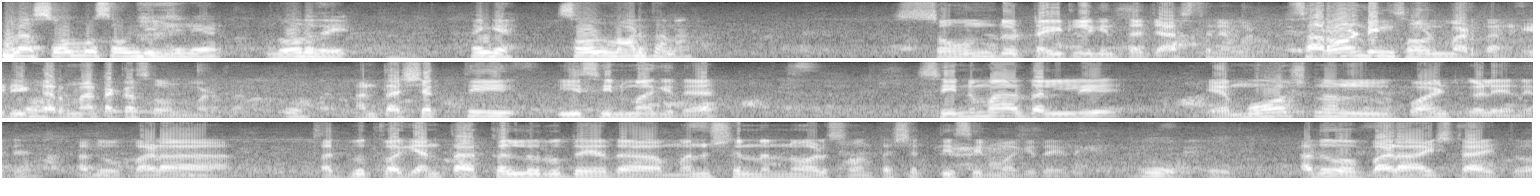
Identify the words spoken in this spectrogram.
ಅಣ್ಣ ಸೋಮು ಸೌಂಡ್ ಇಂಜಿನಿಯರ್ ನೋಡಿದ್ರಿ. ಹೆಂಗೆ? ಸೌಂಡ್ ಮಾಡ್ತಾನ? ಸೌಂಡ್ ಟೈಟ್ಲ್ಗಿಂತ ಜಾಸ್ತಿನೇ ಮಾಡ್ತಾನೆ. ಸರೌಂಡಿಂಗ್ ಸೌಂಡ್ ಮಾಡ್ತಾನೆ. ಇಡೀ ಕರ್ನಾಟಕ ಸೌಂಡ್ ಮಾಡ್ತಾನೆ. ಅಂತ ಶಕ್ತಿ ಈ ಸಿನಿಮಾಗಿದೆ. ಸಿನಿಮಾದಲ್ಲಿ ಎಮೋಷ್ನಲ್ ಪಾಯಿಂಟ್ಗಳೇನಿದೆ ಅದು ಬಹಳ ಅದ್ಭುತವಾಗಿ ಎಂಥ ಕಲ್ಲು ಹೃದಯದ ಮನುಷ್ಯನನ್ನು ಅಳಿಸುವಂಥ ಶಕ್ತಿ ಸಿನಿಮಾಗಿದೆ ಇದಕ್ಕೆ. ಅದು ಬಹಳ ಇಷ್ಟ ಆಯಿತು.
